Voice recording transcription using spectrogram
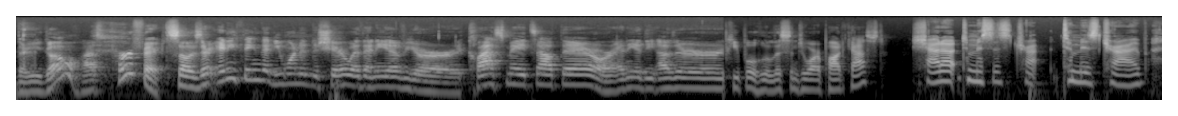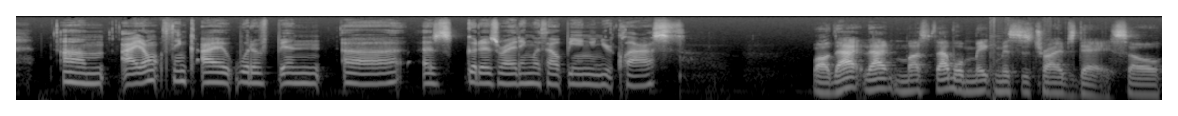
There you go. That's perfect. So, is there anything that you wanted to share with any of your classmates out there, or any of the other people who listen to our podcast? Shout out to Mrs. Tri- to Ms. Tribe. Um, I don't think I would have been uh, as good as writing without being in your class. Well, that that must that will make Mrs. Tribe's day. So,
